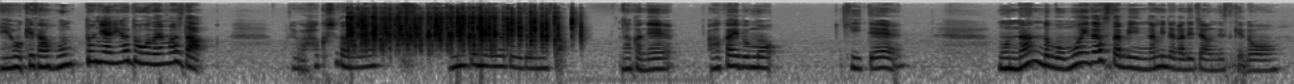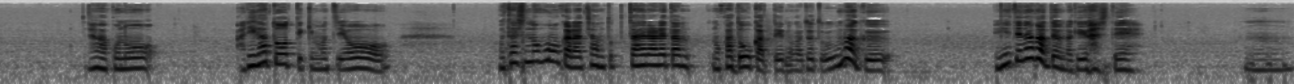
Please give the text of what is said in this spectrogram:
えおけさん本当にありがとうございました。これは拍手だね。本当にありがとうございました。なんかね、アーカイブも聞いて、もう何度も思い出すたびに涙が出ちゃうんですけど、なんかこの、ありがとうって気持ちを、私の方からちゃんと伝えられたのかどうかっていうのがちょっとうまく言えてなかったような気がして、うん、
